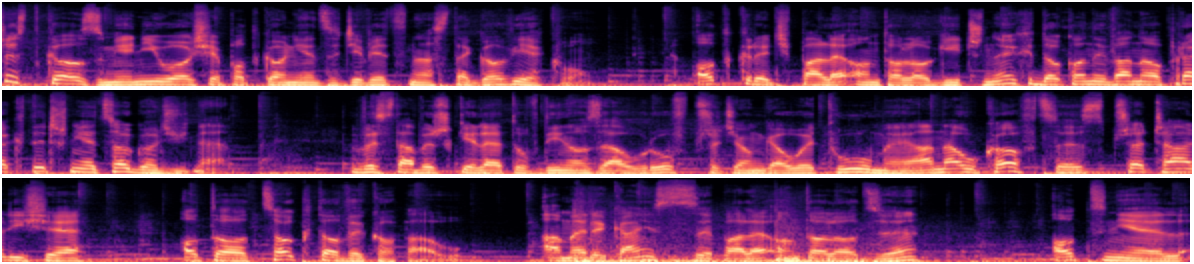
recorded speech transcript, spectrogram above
Wszystko zmieniło się pod koniec XIX wieku. Odkryć paleontologicznych dokonywano praktycznie co godzinę. Wystawy szkieletów dinozaurów przyciągały tłumy, a naukowcy sprzeczali się o to, co kto wykopał. Amerykańscy paleontolodzy Otniel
